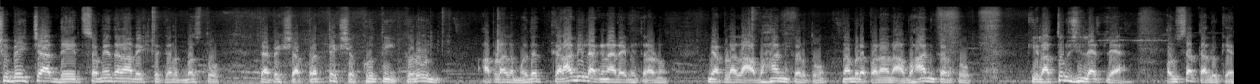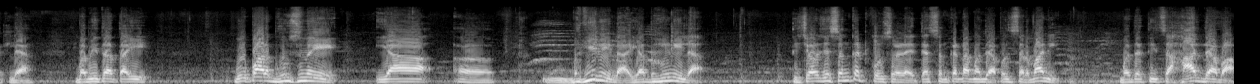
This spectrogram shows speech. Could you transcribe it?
शुभेच्छा देत संवेदना व्यक्त करत बसतो. त्यापेक्षा प्रत्यक्ष कृती करून आपल्याला मदत करावी लागणार आहे मित्रांनो. मी आपल्याला आवाहन करतो नम्रपणानं आवाहन करतो की लातूर जिल्ह्यातल्या औसा तालुक्यातल्या बबिताताई गोपाळ भोसने या भगिनीला या बहिणीला तिच्यावर जे संकट कोसळलं आहे त्या संकटामध्ये आपण सर्वांनी मदतीचा हात द्यावा.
